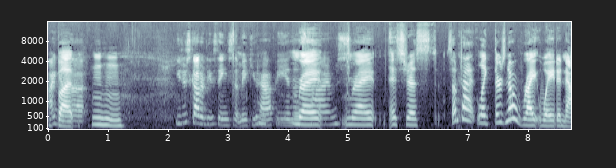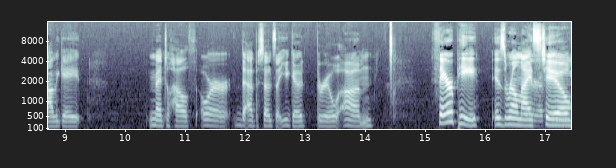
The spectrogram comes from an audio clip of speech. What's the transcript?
I get but that. mhm You just got to do things that make you happy in those Right. times. Right. It's just sometimes like there's no right way to navigate mental health or the episodes that you go through. Um, therapy is real nice too.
